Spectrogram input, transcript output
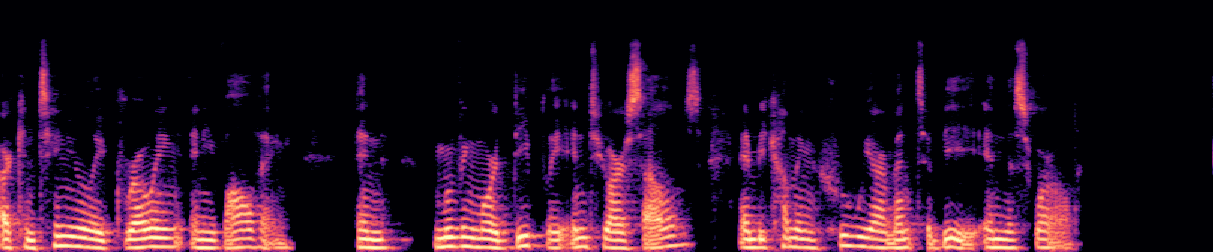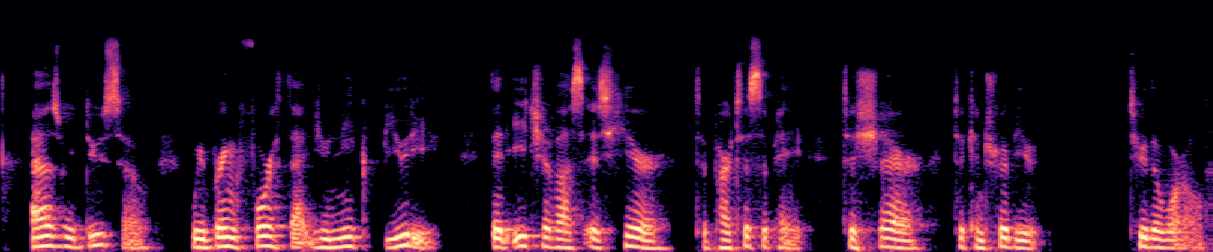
are continually growing and evolving and moving more deeply into ourselves and becoming who we are meant to be in this world as we do so, we bring forth that unique beauty that each of us is here to participate, to share, to contribute to the world.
